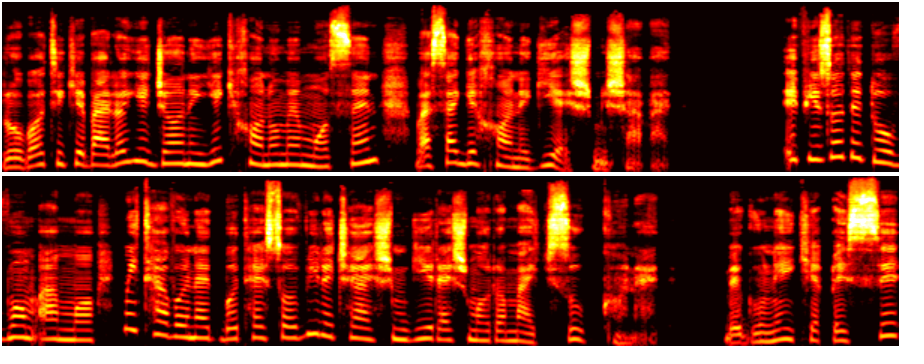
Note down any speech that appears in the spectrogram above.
رباتی که بلای جان یک خانم مسن و سگ خانگیش می شود. اپیزود دوم اما می تواند با تصاویر چشمگیرش ما را مجذوب کند. به گونه ای که قصه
